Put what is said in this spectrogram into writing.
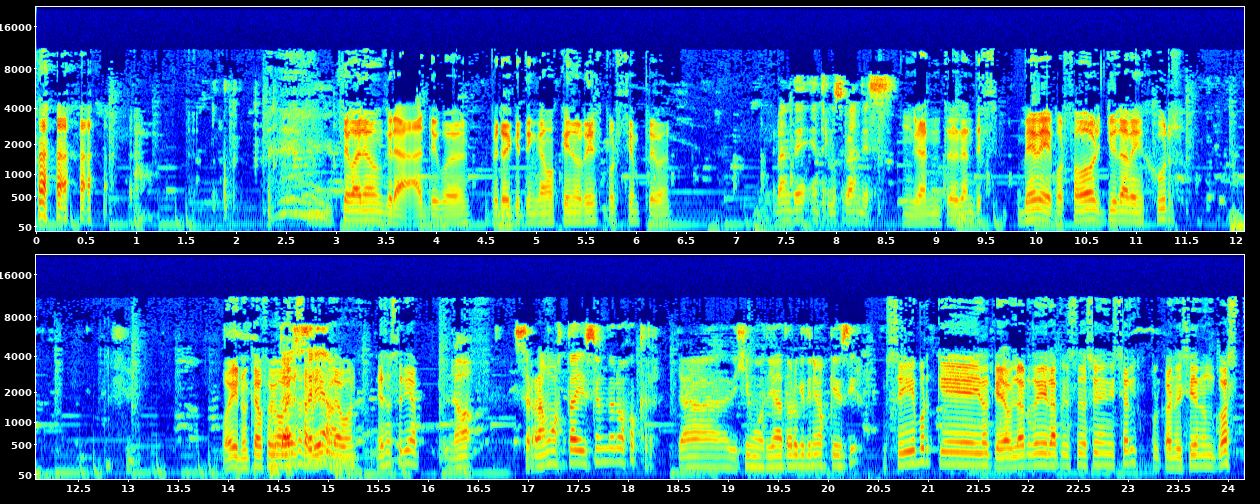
Se ganó un grande, weón. Pero que tengamos Keanu Reeves por siempre, weón. Grande entre los grandes. Un gran entre los grandes. Bebe, por favor, Yuda Ben Hur. Oye, nunca fuimos a ver esa eso sería. película, weón. Eso sería. No, cerramos esta edición de los Oscars. Ya dijimos ya todo lo que teníamos que decir. Sí, porque no quería hablar de la presentación inicial, porque cuando hicieron un Ghost.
